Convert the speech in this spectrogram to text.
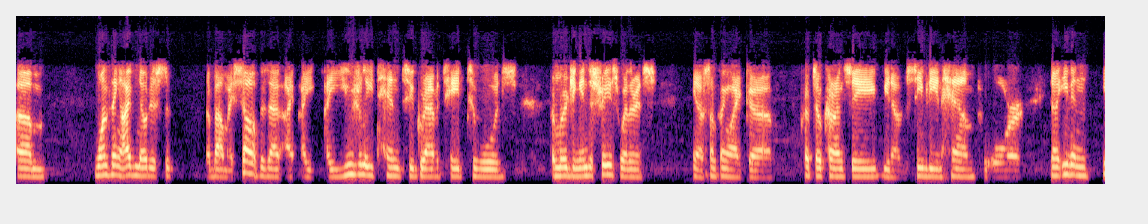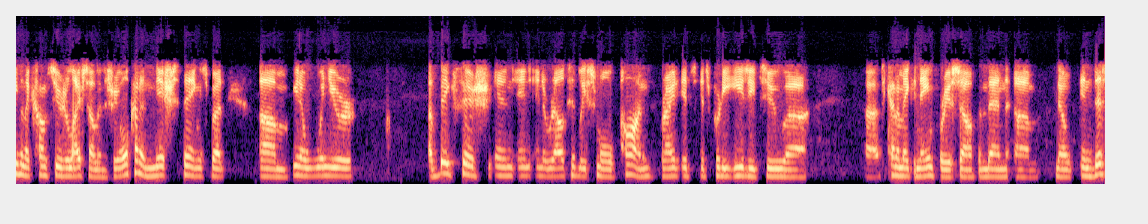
um, one thing I've noticed about myself is that I, I, I usually tend to gravitate towards emerging industries, whether it's you know something like uh, cryptocurrency, you know CBD and hemp, or you know even even the concierge lifestyle industry, all kind of niche things. But um, you know when you're a big fish in, in, in a relatively small pond, right? It's it's pretty easy to uh, uh, to kind of make a name for yourself, and then um, you know in this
